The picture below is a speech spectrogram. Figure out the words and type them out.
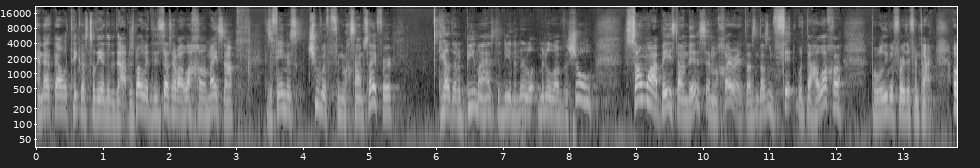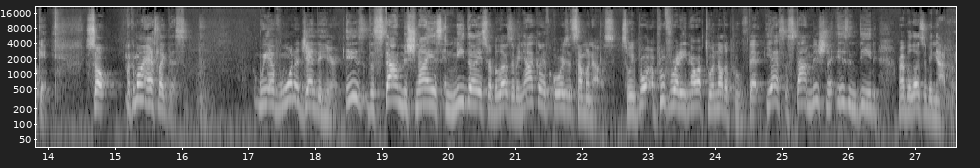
and that, that will take us to the end of the daf. Just by the way, this does have Allah Maisa. There's a famous tshuva from the Chassam Sofer he held that a bima has to be in the middle, middle of the shul, somewhat based on this, and l'chayra, it doesn't, doesn't fit with the halacha, but we'll leave it for a different time. Okay, so the Gemara asks like this we have one agenda here. Is the Stam Mishnayis in Midas, Rabbi Lezer ben Yaakov, or is it someone else? So we brought a proof already, now up to another proof, that yes, the Stam Mishnah is indeed Rabbi Lezer ben Yaakov.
